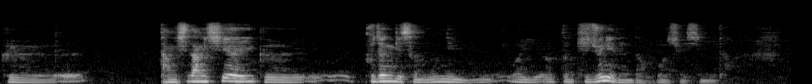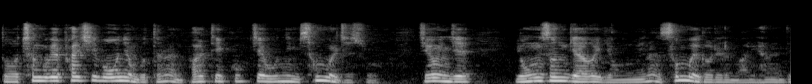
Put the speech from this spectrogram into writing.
그 당시 당시의 그 부정기선 운임의 어떤 기준이 된다고 볼 수 있습니다. 또 1985년부터는 발틱 국제 운임 선물 지수 지금 이제 용성 계약의 경우에는 선물 거래를 많이 하는데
